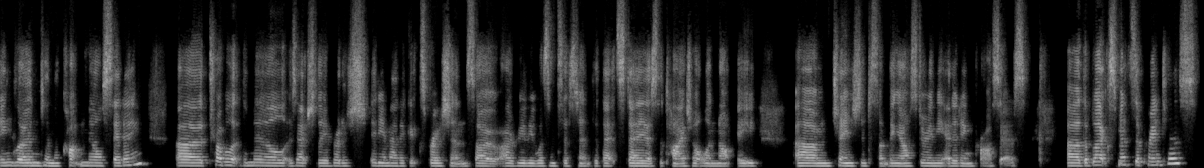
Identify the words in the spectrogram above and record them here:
England in the cotton mill setting. Uh, trouble at the Mill is actually a British idiomatic expression, so I really was insistent that that stay as the title and not be um, changed into something else during the editing process. Uh, the Blacksmith's Apprentice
